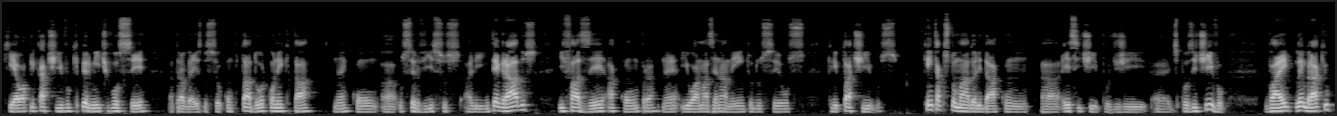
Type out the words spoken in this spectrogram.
que é o aplicativo que permite você, através do seu computador, conectar né, com uh, os serviços ali integrados e fazer a compra né, e o armazenamento dos seus criptoativos. Quem está acostumado a lidar com uh, esse tipo de uh, dispositivo vai lembrar que o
